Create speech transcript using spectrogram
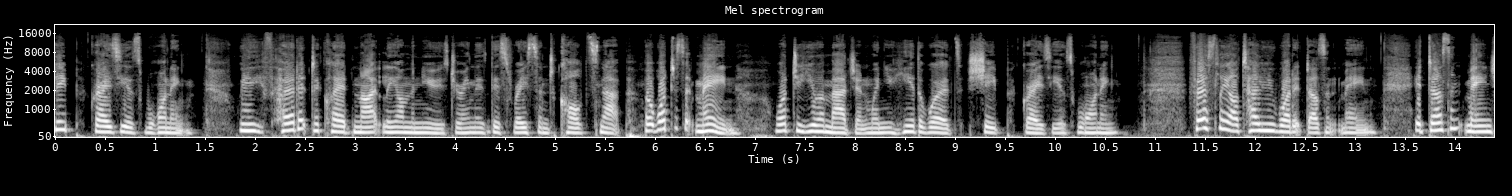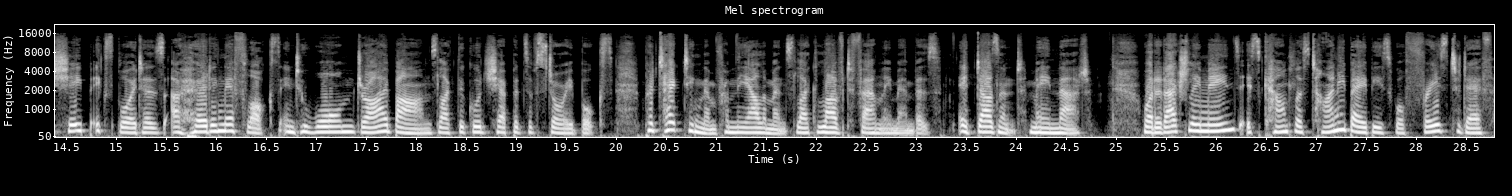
Sheep grazier's warning. We've heard it declared nightly on the news during this, recent cold snap. But what does it mean? What do you imagine when you hear the words sheep grazier's warning? Firstly, I'll tell you what it doesn't mean. It doesn't mean sheep exploiters are herding their flocks into warm, dry barns like the good shepherds of storybooks, protecting them from the elements like loved family members. It doesn't mean that. What it actually means is countless tiny babies will freeze to death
